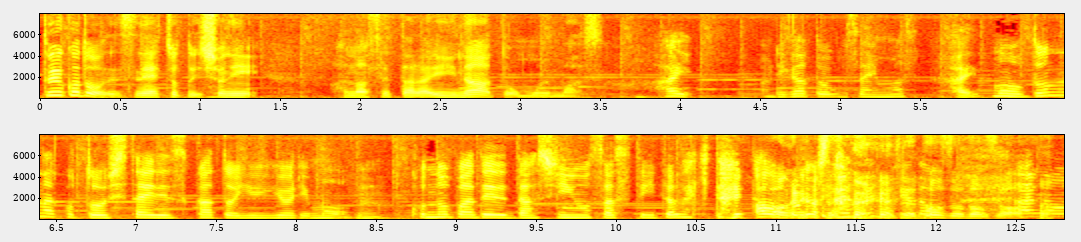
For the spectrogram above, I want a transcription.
ということをですねちょっと一緒に話せたらいいなと思います。はい。ありがとうございます、はい、もうどんなことをしたいですかというよりも、うん、この場で打診をさせていただきたいと思いま すどうぞどうぞ。あの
